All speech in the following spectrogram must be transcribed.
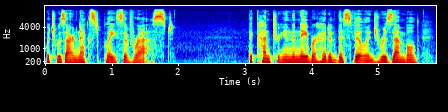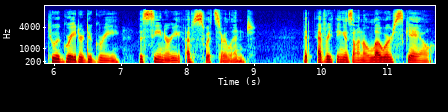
which was our next place of rest. The country in the neighborhood of this village resembled, to a greater degree, the scenery of Switzerland. But everything is on a lower scale,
